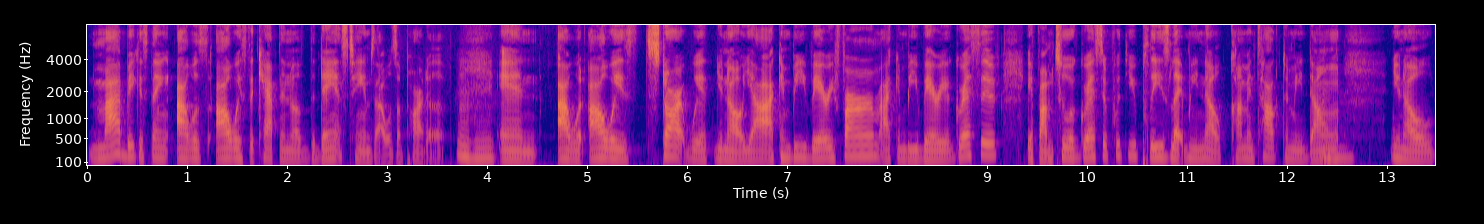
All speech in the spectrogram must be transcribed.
my biggest thing, I was always the captain of the dance teams I was a part of, Mm-hmm. and I would always start with, you know, y'all, I can be very firm, I can be very aggressive. If I'm too aggressive with you, please let me know. Come and talk to me. Don't, you know,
